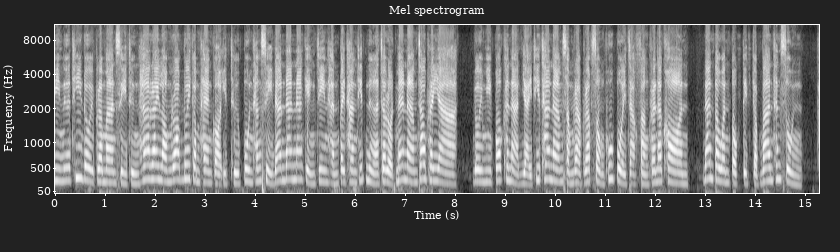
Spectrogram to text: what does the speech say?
มีเนื้อที่โดยประมาณ 4-5 ไร่ล้อมรอบด้วยกำแพงก่ออิฐถือปูนทั้งสี่ด้านด้านหน้าเก่งจีนหันไปทางทิศเหนือจรดแม่น้ำเจ้าพระยา โดยมีโป๊ะขนาดใหญ่ที่ท่าน้ำสำหรับรับส่งผู้ป่วยจากฝั่งพระนคร ด้านตะวันตกติดกับบ้านท่านสุนภ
